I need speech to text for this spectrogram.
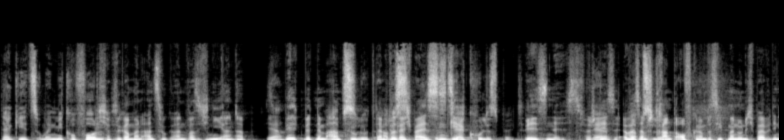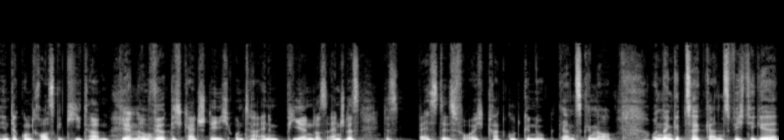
da geht es um ein Mikrofon. Ich habe sogar meinen Anzug an, was ich nie anhab. Ja, Ein Bild mit einem Anzug, absolut. damit Aber es gleich weißt, ist ein es sehr cooles Bild. Business, verstehst Ja, du? Aber es ist am. Strand aufgenommen, das sieht man nur nicht, weil wir den Hintergrund rausgekiet haben. Genau. In Wirklichkeit stehe ich unter einem Pier in Los Angeles. Das Beste ist für euch gerade gut genug. Ganz genau. Und dann gibt's halt ganz wichtige,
